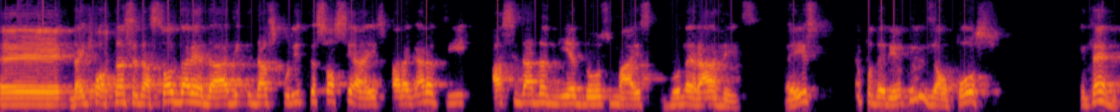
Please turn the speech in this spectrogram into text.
é, da importância da solidariedade e das políticas sociais para garantir a cidadania dos mais vulneráveis. É isso? Eu poderia utilizar o poço, entende?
